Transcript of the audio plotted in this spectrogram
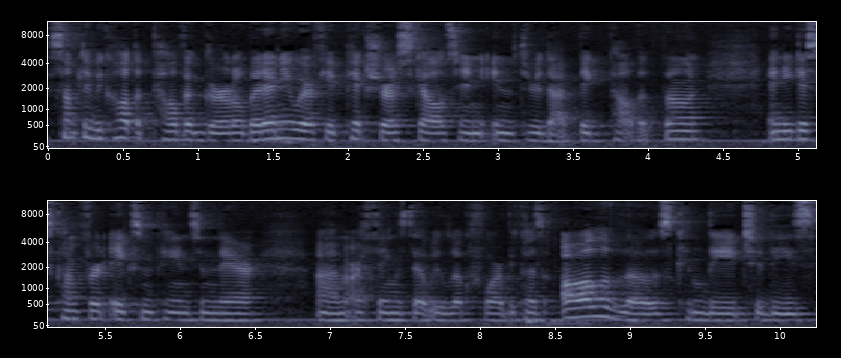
something we call it the pelvic girdle, but anywhere if you picture a skeleton in through that big pelvic bone, any discomfort, aches, and pains in there um, are things that we look for because all of those can lead to these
